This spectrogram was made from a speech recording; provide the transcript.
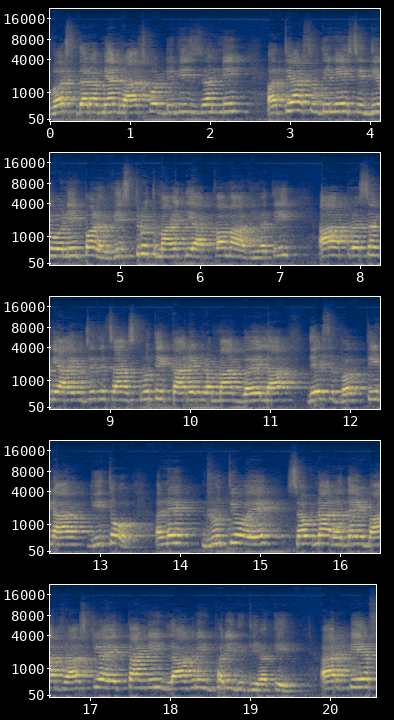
વર્ષ દરમિયાન રાજકોટ ડિવિઝનની અત્યાર સુધીની સિદ્ધિઓની પણ વિસ્તૃત માહિતી આપવામાં આવી હતી. આ પ્રસંગે આયોજિત સાંસ્કૃતિક કાર્યક્રમમાં ગયેલા દેશભક્તિના ગીતો અને નૃત્યોએ સૌના હૃદય બાદ રાષ્ટ્રીય એકતાની લાગણી ભરી દીધી હતી. આરપીએફ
